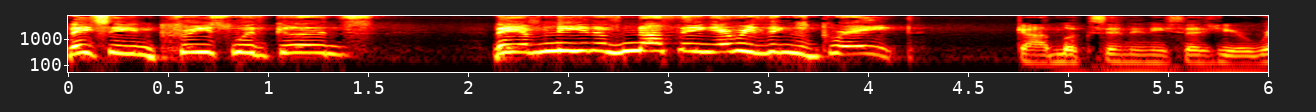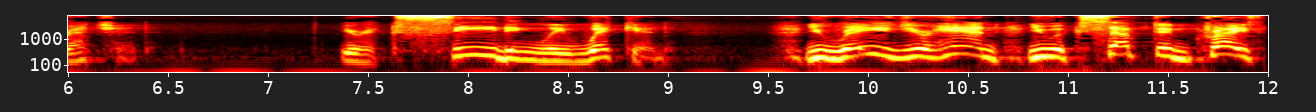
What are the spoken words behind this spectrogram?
they see increase with goods. They have need of nothing. Everything's great. God looks in and he says, You're wretched. You're exceedingly wicked. You raised your hand. You accepted Christ.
